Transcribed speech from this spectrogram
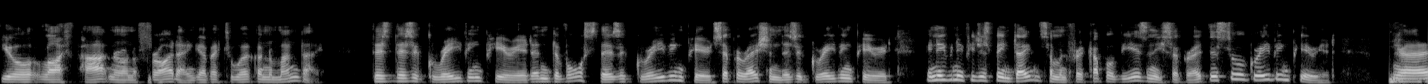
your life partner on a Friday and go back to work on a Monday. There's there's a grieving period, and divorce there's a grieving period. Separation there's a grieving period, and even if you've just been dating someone for a couple of years and you separate, there's still a grieving period. Yeah. Uh,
